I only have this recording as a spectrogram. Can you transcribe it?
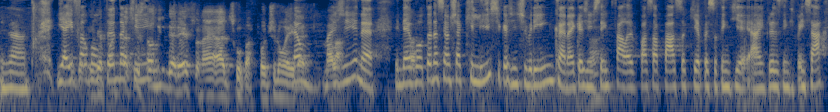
Exato. E aí, voltando aqui. A questão do endereço, né? Ah, desculpa, continua aí. Não, imagina. E daí, voltando assim ao checklist que a gente brinca, né? Que a gente ah. sempre fala passo a passo aqui, a pessoa tem que, a empresa tem que pensar,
